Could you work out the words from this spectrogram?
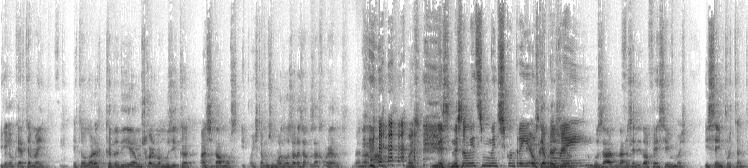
e o que é que eu quero também. Então agora cada dia um escolhe uma música antes do almoço e depois estamos uma ou duas horas a gozar com ele. É normal. Mas, nesse, mas nesse, são esses momentos descontraídos. É o quebra-gelo. Também... Gozar não é no sentido ofensivo, mas isso é importante.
